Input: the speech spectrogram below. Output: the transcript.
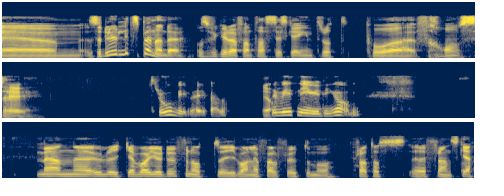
Ehm, så det är lite spännande. Och så fick vi det här fantastiska introt på français. Tror vi i varje fall. Ja. Det vet ni ju ingenting om. Men eh, Ulrika, vad gör du för något i vanliga fall förutom att prata eh, franska?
